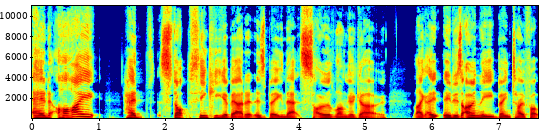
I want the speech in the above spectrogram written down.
And I had stopped thinking about it as being that so long ago. Like it, it has only been Tofop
